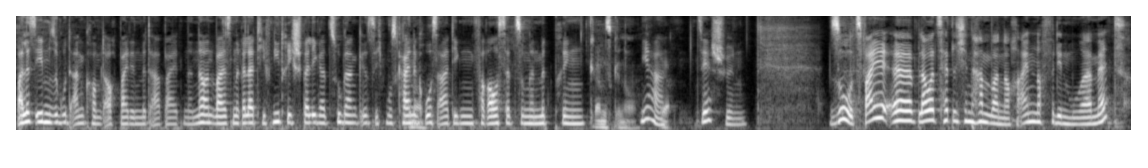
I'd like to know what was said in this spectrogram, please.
Weil es eben so gut ankommt, auch bei den Mitarbeitenden. Ne? Und weil es ein relativ niedrigschwelliger Zugang ist. Ich muss keine Genau. großartigen Voraussetzungen mitbringen. Ganz genau. Ja, sehr schön. So, zwei äh, blaue Zettelchen haben wir noch. Einen noch für den Muhammad.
